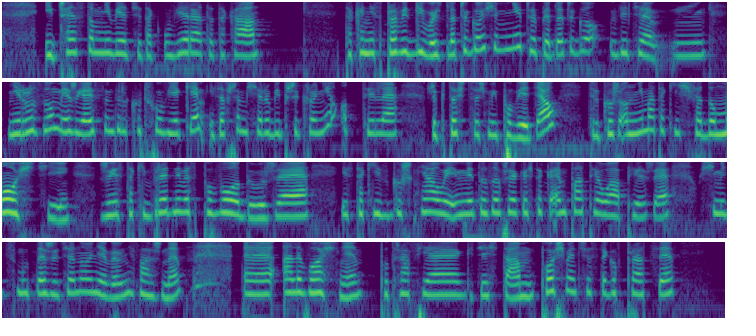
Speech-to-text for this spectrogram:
i często mnie, wiecie, tak uwiera ta taka taka niesprawiedliwość, dlaczego on się mnie czepia, dlaczego, wiecie, mm, nie rozumie, że ja jestem tylko człowiekiem i zawsze mi się robi przykro nie o tyle, że ktoś coś mi powiedział, tylko że on nie ma takiej świadomości, że jest taki wredny bez powodu, że jest taki zgorzkniały i mnie to zawsze jakaś taka empatia łapie, że musi mieć smutne życie, no nie wiem, nieważne. E, ale właśnie potrafię gdzieś tam pośmiać się z tego w pracy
